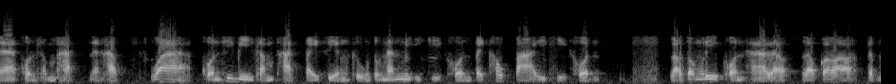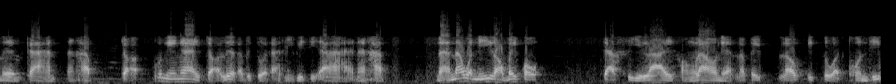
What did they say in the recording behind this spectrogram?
นะคนสัมผัสนะครับ ว่าคนที่มีสัมผัสไปเสี่ยงสูงตรงนั้นมีอีกกี่คนไปเข้าป่าอีกกี่คน เราต้องรีบค้นหาแล้วแล้วก็ดำเนินการนะครับ เจาะพูดง่ายๆเจาะเลือดเอาไปตรวจ RT-PCR นะครับนะณวันนี้เราไม่พบจากสี่รายของเราเนี่ย เราไปเราไปตรวจคนที่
